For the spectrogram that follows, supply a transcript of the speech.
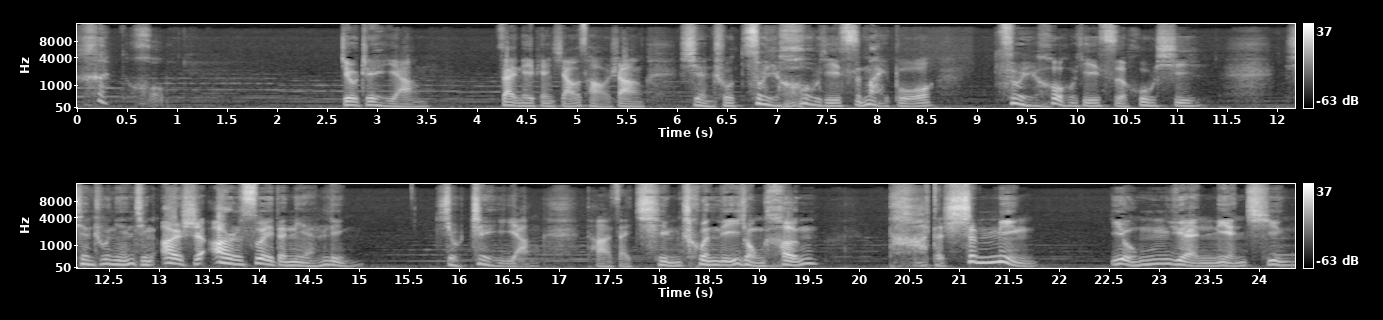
很红。就这样，在那片小草上献出最后一次脉搏。最后一次呼吸，显出年仅二十二岁的年龄。就这样，他在青春里永恒，他的生命永远年轻。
